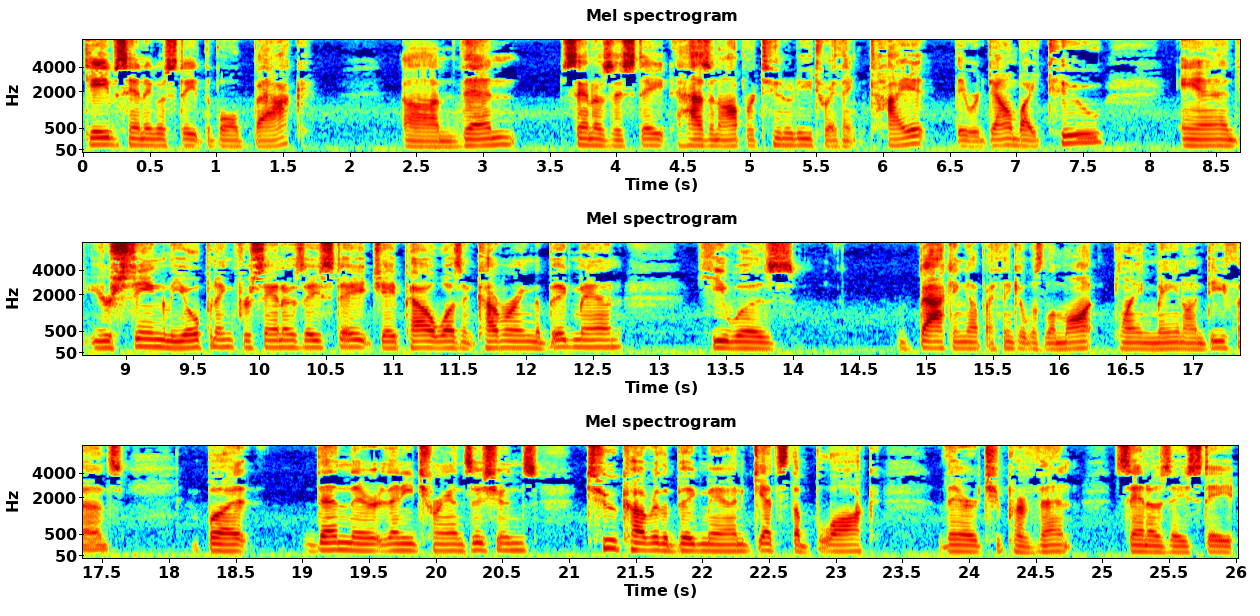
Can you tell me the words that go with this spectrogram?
gave San Diego State the ball back. Um, then San Jose State has an opportunity to, I think, tie it. They were down by two, and you're seeing the opening for San Jose State. Jay Pal wasn't covering the big man. He was backing up, I think it was Lamont playing main on defense. But then there, then he transitions to cover the big man, gets the block, there to prevent San Jose State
